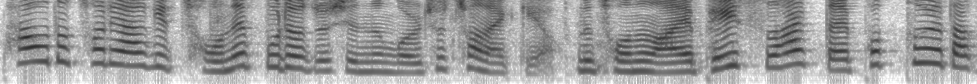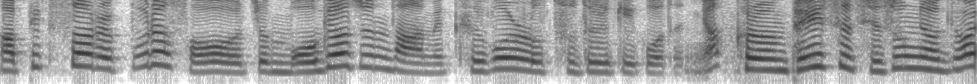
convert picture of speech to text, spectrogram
파우더 처리하기 전에 뿌려주시는 걸 추천할게요. 근데 저는 아예 베이스 할 때 퍼프에다가 fixer를 뿌려서 좀 먹여준 다음에 그걸로 두들기거든요. 그러면 베이스 지속력이 훨씬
